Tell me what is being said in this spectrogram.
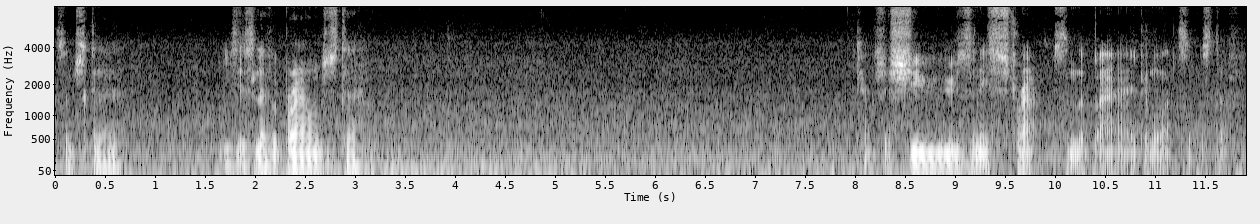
So I'm just to use this leather brown just to catch his shoes and his straps and the bag and all that sort of stuff.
